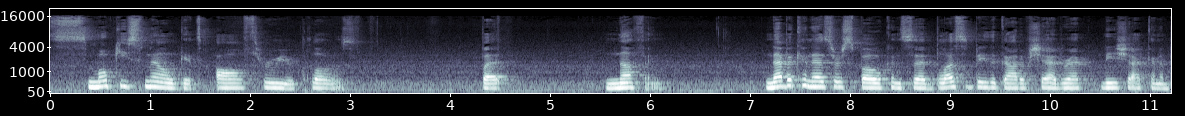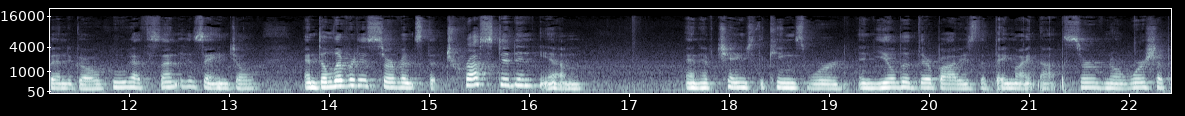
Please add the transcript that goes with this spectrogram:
smoky smell gets all through your clothes but nothing. Nebuchadnezzar spoke and said, Blessed be the God of Shadrach, Meshach, and Abednego, who hath sent his angel and delivered his servants that trusted in him and have changed the king's word and yielded their bodies that they might not serve nor worship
